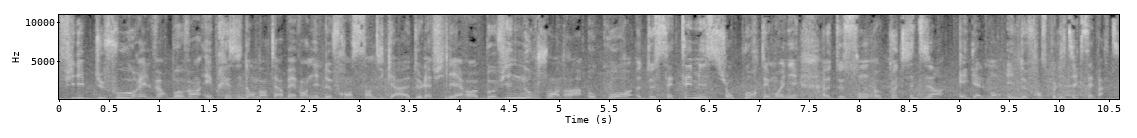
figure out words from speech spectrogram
Philippe Dufour, éleveur bovin et président d'Interbev en Île-de-France, syndicat de la filière bovine, nous rejoindra au cours de cette émission pour témoigner de son quotidien également. Île-de-France Politique, c'est parti.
